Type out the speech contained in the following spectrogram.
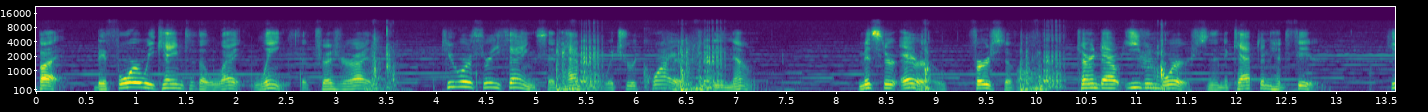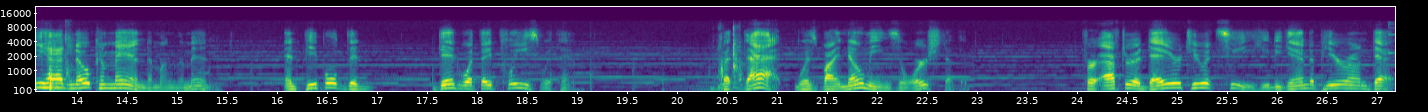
But before we came to the length of Treasure Island, Two or three things had happened which required to be known. Mr. Arrow, first of all, turned out even worse than the captain had feared. He had no command among the men, and people did, did what they pleased with him. But that was by no means the worst of it. For after a day or two at sea, he began to appear on deck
